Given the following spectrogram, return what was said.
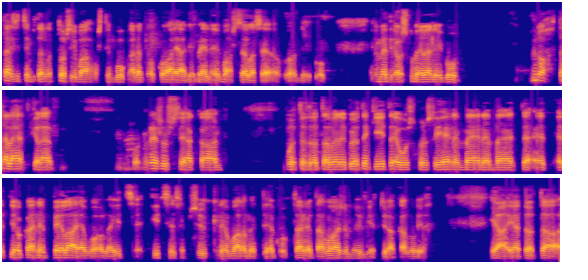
tai sitten se pitää olla tosi vahvasti mukana koko ajan, niin meillä ei vaan sellaisen ole, niin en mä tiedä, olisiko meillä niin no tällä hetkellä resurssiakaan, mutta tota, mä niin jotenkin itse uskon siihen enemmän ja enemmän, että et, et jokainen pelaaja voi olla itse, itsensä psyykkinen valmentaja, kun tarjotaan mahdollisimman hyviä työkaluja. Ja, ja tota,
